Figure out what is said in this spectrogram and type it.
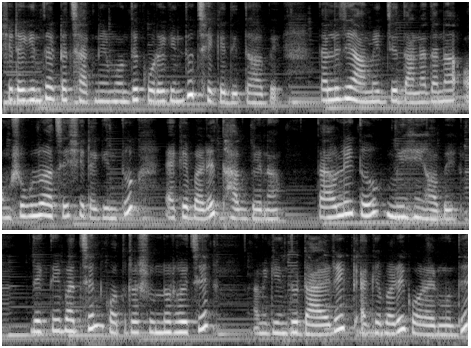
সেটা কিন্তু একটা ছাকনির মধ্যে করে কিন্তু ছেঁকে দিতে হবে। তাহলে যে আমের যে দানা দানা অংশগুলো আছে, সেটা কিন্তু একেবারে থাকবে না। তাহলেই তো মিহি হবে। দেখতেই পাচ্ছেন কতটা সুন্দর হয়েছে। আমি কিন্তু ডাইরেক্ট একেবারে কড়াইয়ের মধ্যে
